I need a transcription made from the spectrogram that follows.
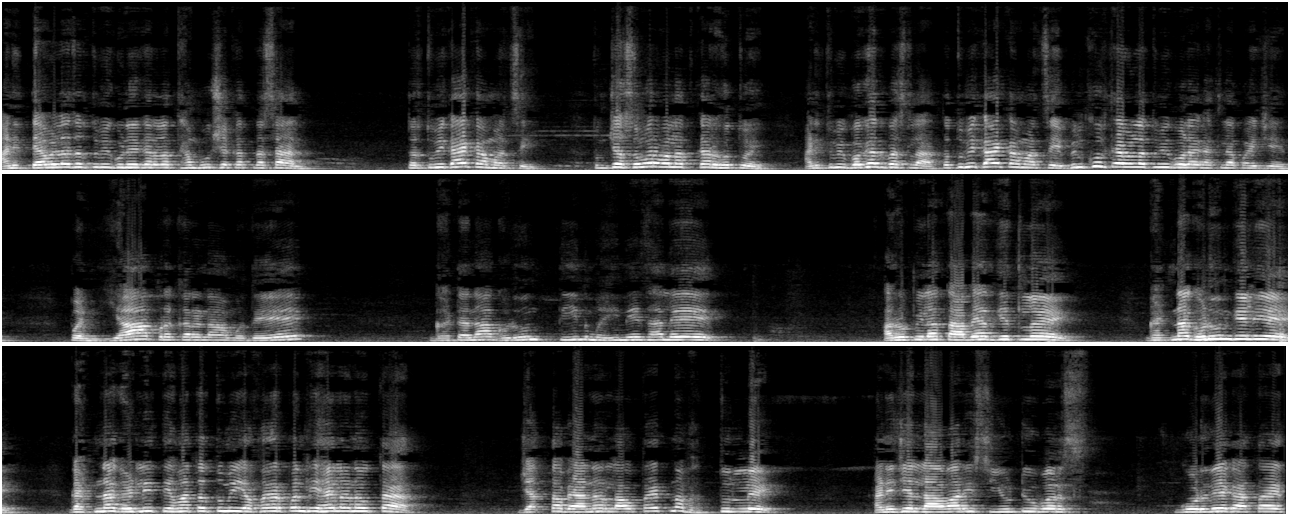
आणि त्यावेळेला जर तुम्ही गुन्हेगाराला थांबवू शकत नसाल तर तुम्ही काय कामाचे? तुमच्यासमोर बलात्कार होतोय आणि तुम्ही बघत बसला तर तुम्ही काय कामाचे? बिलकुल त्यावेळेला तुम्ही गोळ्या घातल्या पाहिजेत. पण या प्रकरणामध्ये घटना घडून तीन महिने झालेत. आरोपीला ताब्यात घेतलंय. घटना घडून गेलीये. घटना घडली तेव्हा तर तुम्ही एफ आय आर पण लिहायला नव्हता. जे आत्ता बॅनर लावतायत ना भक्तुल्ले. आणि जे लावारिस युट्यूबर्स गोडवे गातायत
